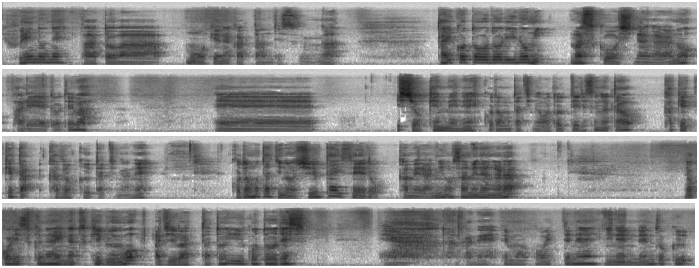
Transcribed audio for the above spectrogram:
笛のね、パートは設けなかったんですが、太鼓と踊りのみ、マスクをしながらのパレードでは、えー、一生懸命ね、子供たちが踊っている姿を駆けつけた家族たちがね、子供たちの集大成をカメラに収めながら、残り少ない夏気分を味わったということです。いやー、かね、でもこう言ってね、2年連続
